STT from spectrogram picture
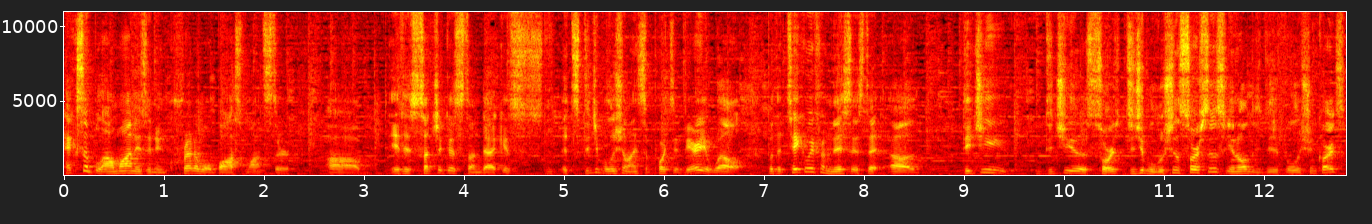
Hexeblaumon is an incredible boss monster. Uh, it is such a good stun deck. Its its Digivolution line supports it very well. But the takeaway from this is that uh, Digi Digi source Digivolution sources, you know the Digivolution cards,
